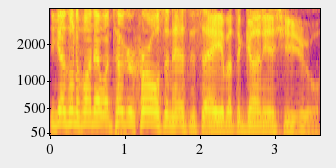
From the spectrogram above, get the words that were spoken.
You guys want to find out what Tucker Carlson has to say about the gun issue?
